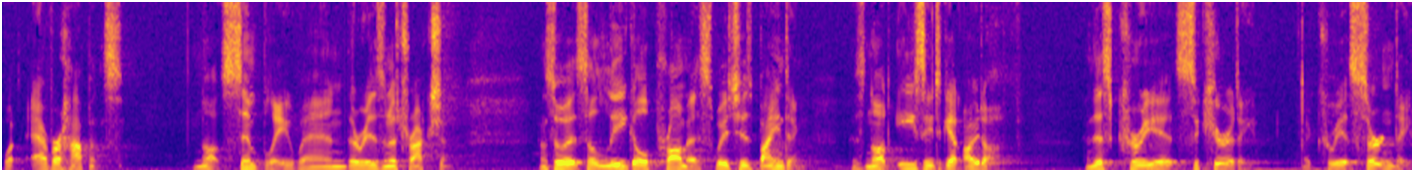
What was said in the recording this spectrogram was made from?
whatever happens, not simply when there is an attraction. And so it's a legal promise which is binding. It's not easy to get out of. And this creates security, it creates certainty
